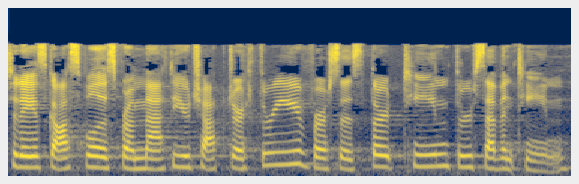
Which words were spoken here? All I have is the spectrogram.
Today's gospel is from Matthew chapter 3, verses 13 through 17.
